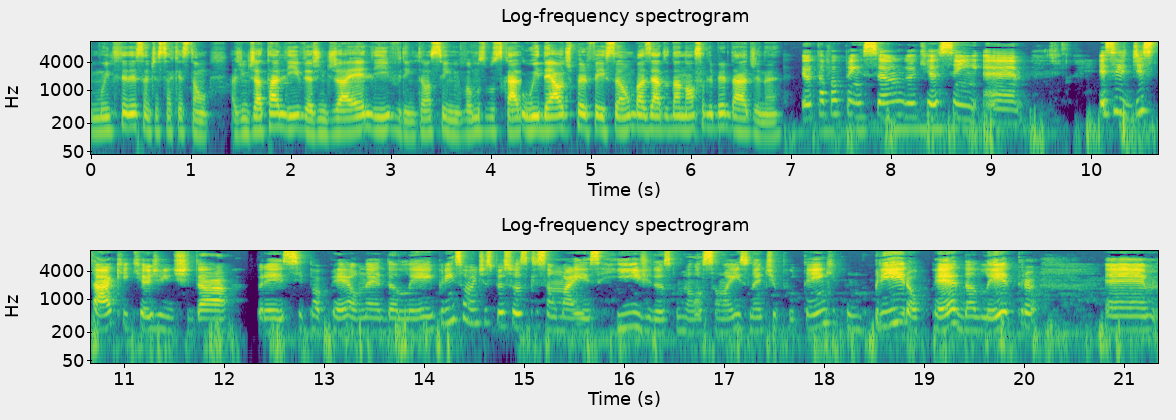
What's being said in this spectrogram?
E muito interessante essa questão. A gente já tá livre, a gente já é livre. Então, assim, vamos buscar o ideal de perfeição baseado na nossa liberdade, né? Eu tava pensando que, assim, é, esse destaque que a gente dá para esse papel, né, da lei, principalmente as pessoas que são mais rígidas com relação a isso, né, tipo, tem que cumprir ao pé da letra, é,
